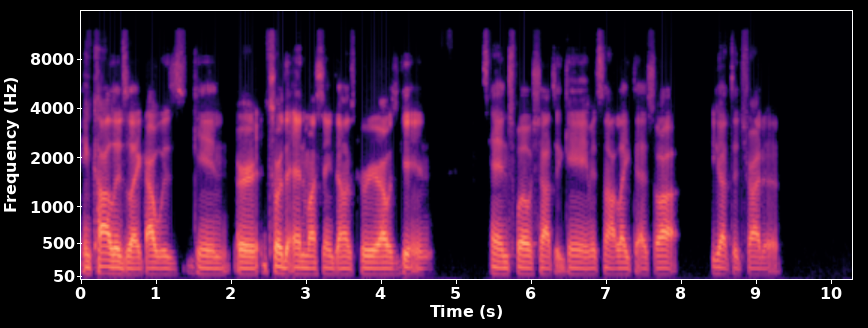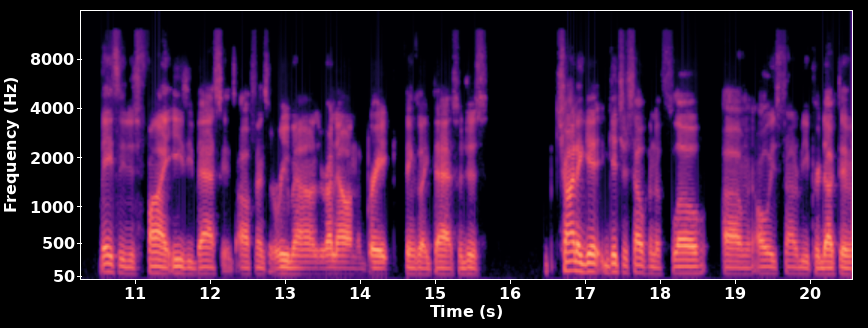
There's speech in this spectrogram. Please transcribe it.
in college, like I was getting, or toward the end of my St. John's career, I was getting 10, 12 shots a game. It's not like that. So I, you have to try to basically just find easy baskets, offensive rebounds, run out on the break, things like that. So just trying to get get yourself in the flow, um, and always trying to be productive.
